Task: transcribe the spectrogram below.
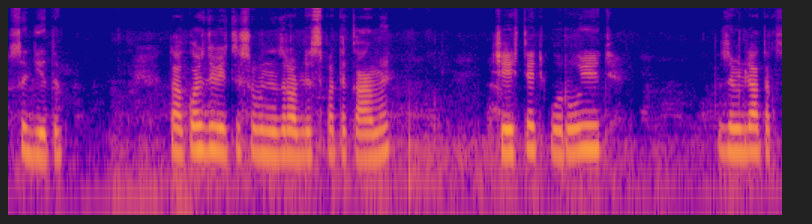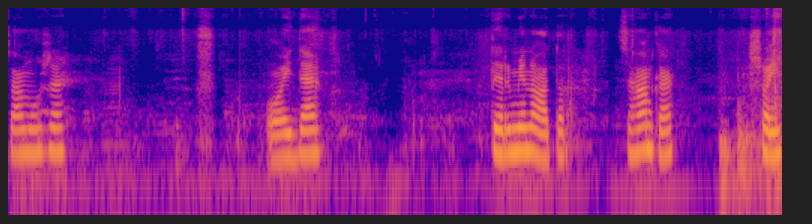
сидіти. Так, ось дивіться, що вони зроблять з патиками. Чистять, курують. Земля так само вже. Ой, йде. Термінатор. Циганка. Що є?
